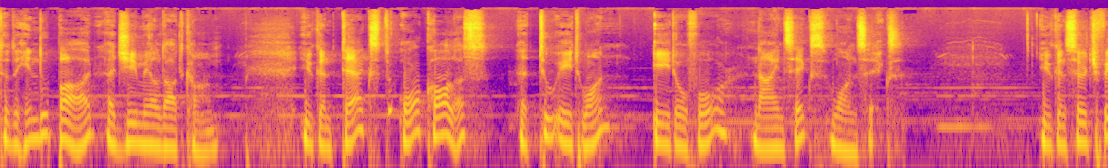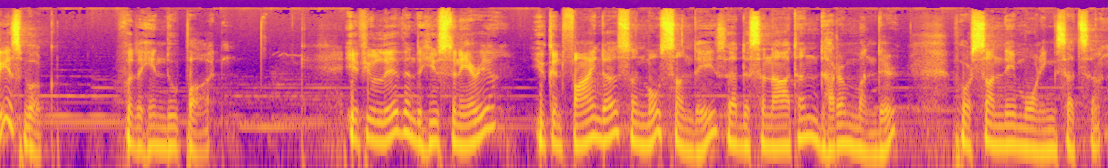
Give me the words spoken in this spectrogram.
to the hindupod at gmail.com. You can text or call us at 281 804 9616. You can search Facebook for the Hindu Pod. If you live in the Houston area, you can find us on most Sundays at the Sanatan Dharam Mandir for Sunday morning satsang.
